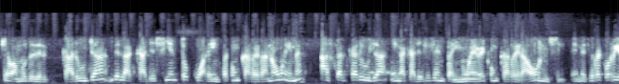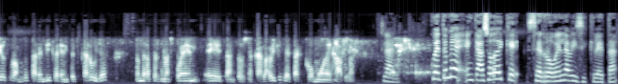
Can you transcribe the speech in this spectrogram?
que vamos desde el Carulla de la calle 140 con carrera novena hasta el Carulla en la calle 69 con carrera 11. En ese recorrido pues, vamos a estar en diferentes carullas donde las personas pueden eh, tanto sacar la bicicleta como dejarla. Claro. Cuénteme, en caso de que se roben la bicicleta,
